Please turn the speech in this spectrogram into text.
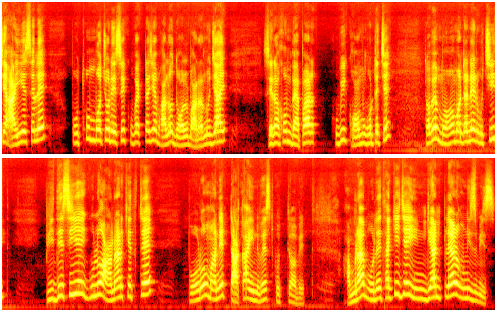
যে আইএসএলে প্রথম বছর এসে খুব একটা যে ভালো দল বানানো যায়, সেরকম ব্যাপার খুবই কম ঘটেছে। তবে মোহামেডানের উচিত বিদেশি এগুলো আনার ক্ষেত্রে বড় মানের টাকা ইনভেস্ট করতে হবে। আমরা বলে থাকি যে ইন্ডিয়ান প্লেয়ার উনিশ বিশ।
